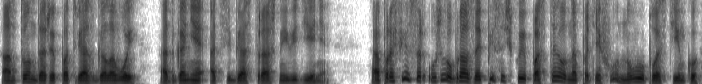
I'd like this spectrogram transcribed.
Антон даже потряс головой, отгоняя от себя страшные видения. А профессор уже убрал записочку и поставил на патефон новую пластинку,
